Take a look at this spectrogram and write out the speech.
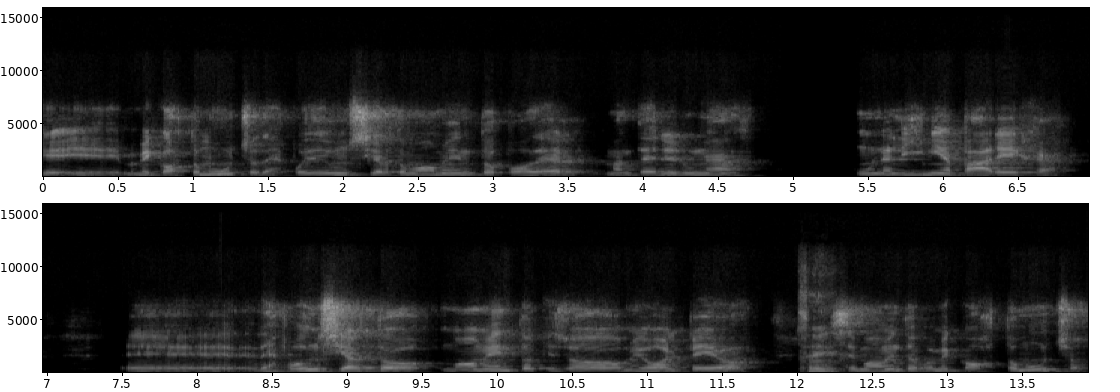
que eh, me costó mucho después de un cierto momento poder mantener una, una línea pareja. Eh, después de un cierto momento que yo me golpeo, en ese momento pues me costó mucho.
